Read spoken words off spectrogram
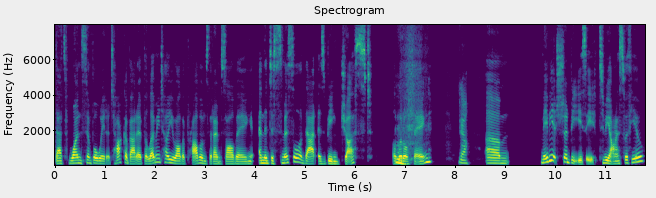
that's one simple way to talk about it. But let me tell you all the problems that I'm solving and the dismissal of that as being just a little thing. Yeah. Um, maybe it should be easy, to be honest with you.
